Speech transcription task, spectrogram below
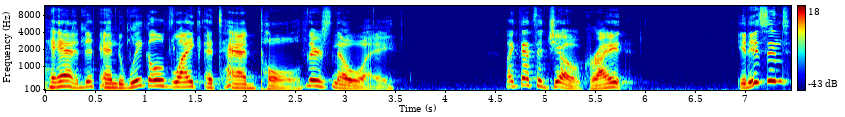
head, and and wiggled like a tadpole. There's no way. Like, that's a joke, right? It isn't?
